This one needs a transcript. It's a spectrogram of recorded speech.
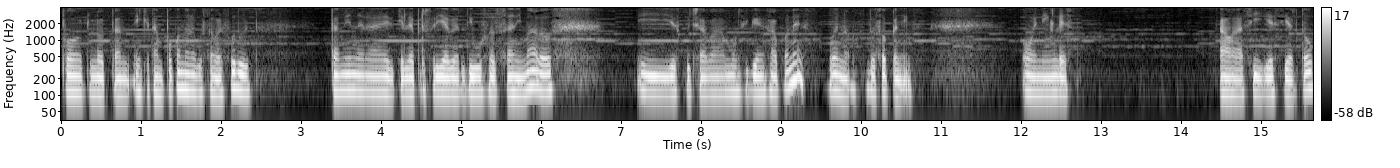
por lo tan y que tampoco no le gustaba el fútbol. También era el que le prefería ver dibujos animados y escuchaba música en japonés, bueno, los openings o en inglés. Ahora sí, es cierto,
